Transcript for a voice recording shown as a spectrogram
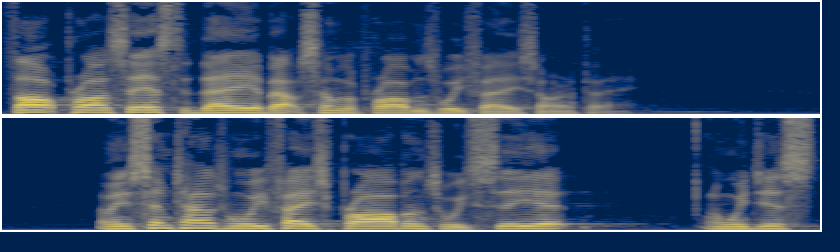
thought process today about some of the problems we face, aren't they? I mean, sometimes when we face problems, we see it and we just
